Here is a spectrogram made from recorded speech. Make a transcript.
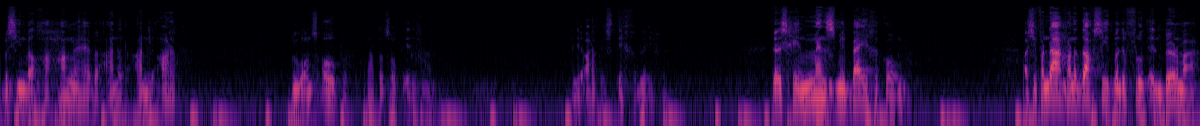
misschien wel gehangen hebben aan, het, aan die ark. Doe ons open, laat ons ook ingaan. En die ark is dichtgebleven. Er is geen mens meer bijgekomen. Als je vandaag van de dag ziet met de vloed in Burma,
